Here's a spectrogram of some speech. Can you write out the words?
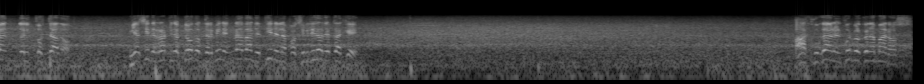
Buscando el costado. Y así de rápido todo termina en nada, detienen la posibilidad de ataque. A jugar el fútbol con las manos.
